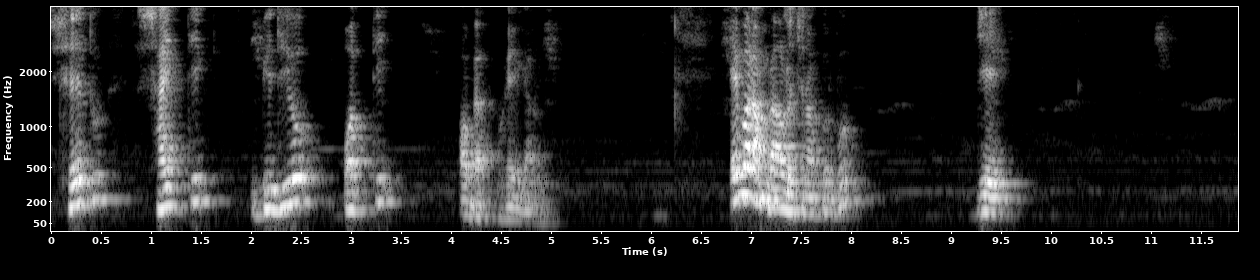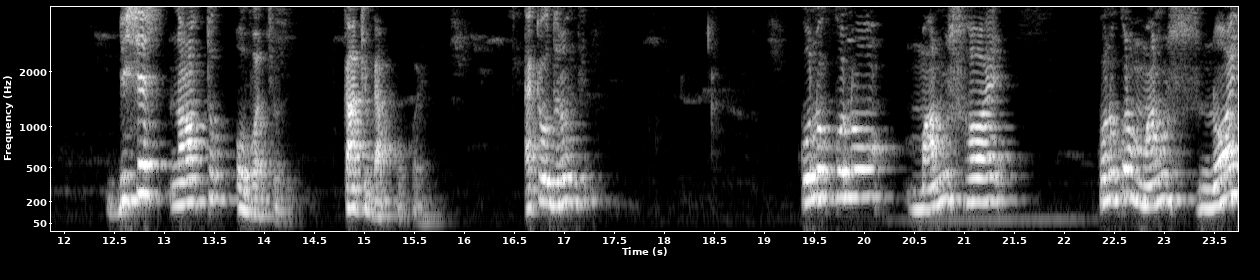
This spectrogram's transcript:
সেহেতু সাহিত্যিক বিধিও পথটি অব্যাপ্ত হয়ে গেল। এবার আমরা আলোচনা করব যে বিশেষ নরাত্মক ও বচন কাকে ব্যাপ্য করে? একটা উদাহরণ দিই। কোনো কোনো মানুষ হয় কোনো কোনো মানুষ নয়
